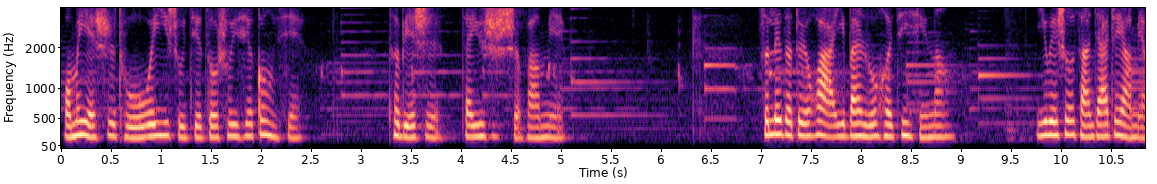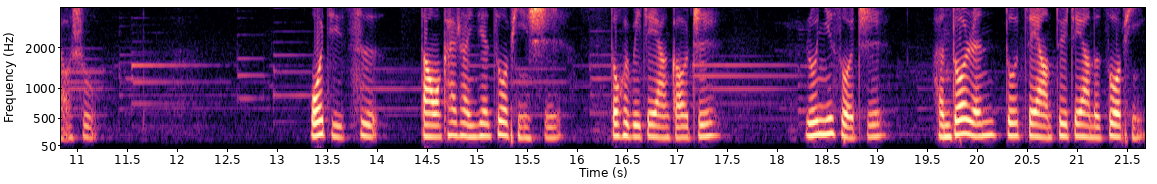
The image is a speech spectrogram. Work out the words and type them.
我们也试图为艺术界做出一些贡献，特别是在艺术史方面。此类的对话一般如何进行呢？一位收藏家这样描述：“我几次当我看上一件作品时，都会被这样告知。如你所知，很多人都这样对这样的作品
